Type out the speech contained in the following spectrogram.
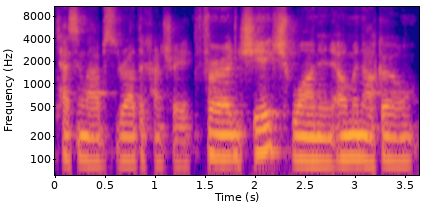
testing labs throughout the country for GH1 in Omenako,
